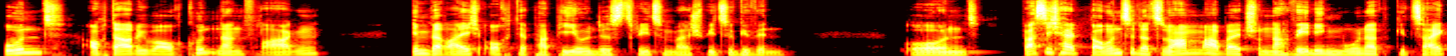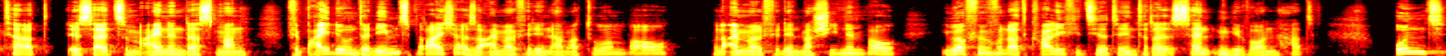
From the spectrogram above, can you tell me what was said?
und auch darüber auch Kundenanfragen im Bereich auch der Papierindustrie zum Beispiel zu gewinnen. Und was sich halt bei uns in der Zusammenarbeit schon nach wenigen Monaten gezeigt hat, ist halt zum einen, dass man für beide Unternehmensbereiche, also einmal für den Armaturenbau und einmal für den Maschinenbau, über 500 qualifizierte Interessenten gewonnen hat und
